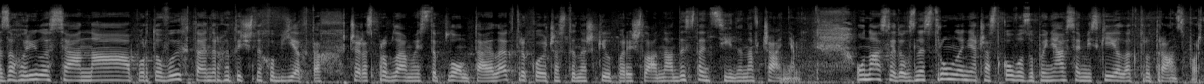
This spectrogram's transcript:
загорілося на портових та енергетичних об'єктах. Через проблеми із теплом та електрикою частина шкіл перейшла на дистанційне навчання. Унаслідок знеструмлення частково зупинявся міський електротранспорт.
